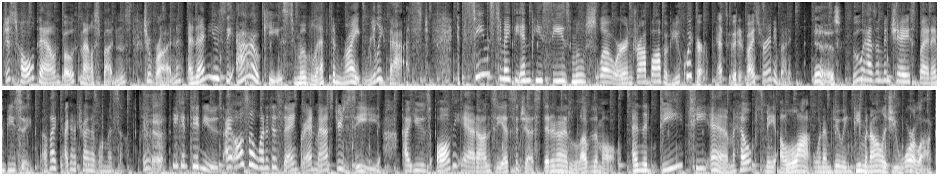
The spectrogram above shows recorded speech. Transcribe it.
Just hold down both mouse buttons to run, and then use the arrow keys to move left and right really fast. It seems to make the NPCs move slower and drop off of you quicker. That's good advice for anybody. Is. Who hasn't been chased by an NPC? I like. I gotta try that one myself. Yeah. He continues. I also wanted to thank Grandmaster Z. I use all the add-ons he suggested, and I love them all. And the DTM helps me a lot when I'm doing Demonology Warlock,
